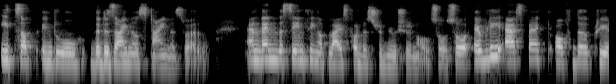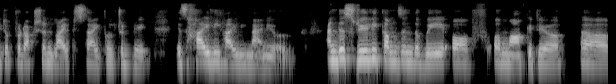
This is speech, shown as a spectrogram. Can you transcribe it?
eats up into the designer's time as well. And then the same thing applies for distribution also. So every aspect of the creative production life cycle today is highly highly manual and this really comes in the way of a marketer uh,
